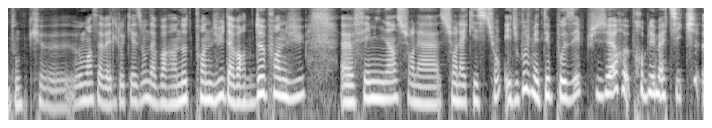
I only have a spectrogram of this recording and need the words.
Donc euh, au moins ça va être l'occasion d'avoir un autre point de vue, d'avoir deux points de vue euh, féminins sur la sur la question. Et du coup je m'étais posé plusieurs problématiques.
